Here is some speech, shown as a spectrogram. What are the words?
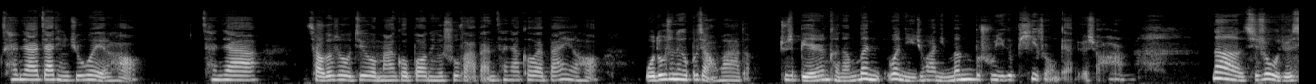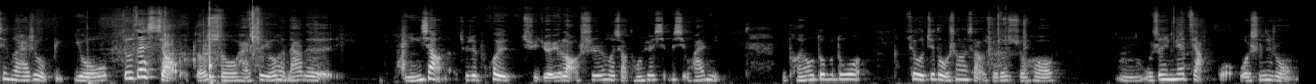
参加家庭聚会也好，参加小的时候，我记得我妈给我报那个书法班，参加课外班也好，我都是那个不讲话的，就是别人可能问问你一句话，你闷不出一个屁这种感觉，小孩儿。那其实我觉得性格还是有比有，就在小的时候还是有很大的影响的，就是会取决于老师和小同学喜不喜欢你，你朋友多不多。所以我记得我上小学的时候，嗯，我这应该讲过，我是那种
